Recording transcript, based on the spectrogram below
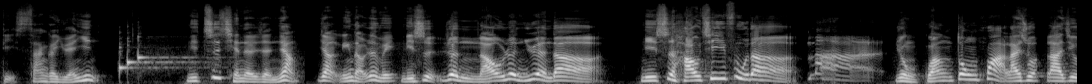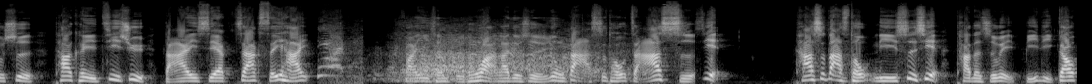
第三个原因，你之前的忍让让领导认为你是任劳任怨的，你是好欺负的。用广东话来说，那就是他可以继续大石砸死海。翻译成普通话，那就是用大石头砸死蟹。他是大石头，你是蟹，他的职位比你高，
